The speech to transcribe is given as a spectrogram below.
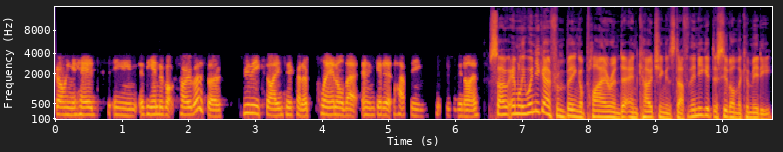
going ahead in at the end of October. So really exciting to kind of plan all that and get it happening, which is really nice. So, Emily, when you go from being a player and and coaching and stuff, and then you get to sit on the committee,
